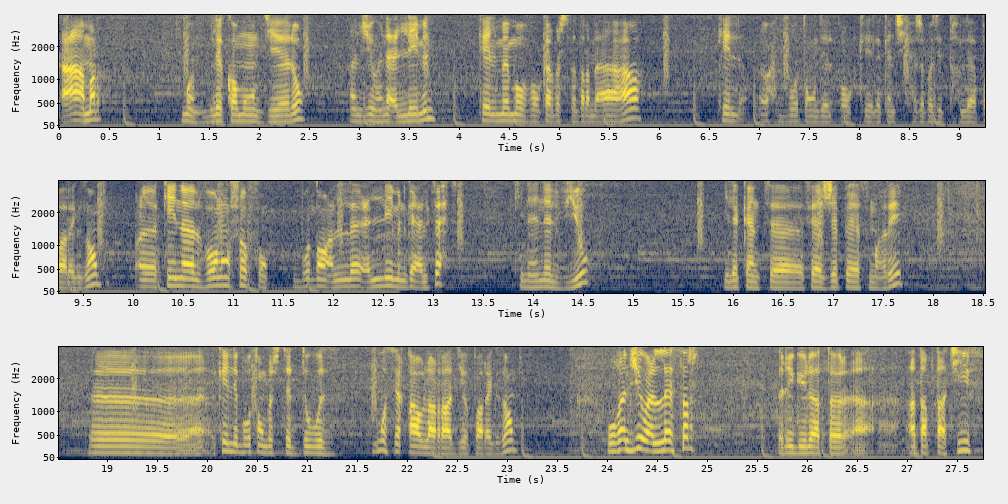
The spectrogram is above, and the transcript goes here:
عامر. المهم ب les commandes ديالو غنجيو هنا على اليمين. كاين ال mémo vocal باش تهضر معاها. كاين واحد ال bouton ديال OK إلا كان شي حاجة بغيتي تدخليها par exemple آه كاين ال volant شوفون ال bouton على اليمين كاع لتحت. كاين هنا ال view. إلا كانت آه، فيها GPS مغرب. آه كاين les boutons باش تدوز الموسيقى ولا الراديو par exemple وغنجيو على اليسار régulateur adaptatif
